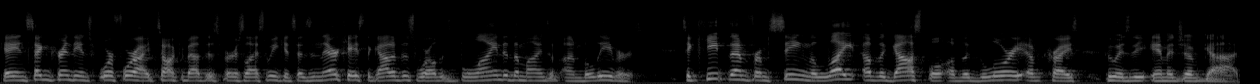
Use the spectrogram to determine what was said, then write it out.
Okay, in 2 Corinthians 4 4, I talked about this verse last week. It says, In their case, the God of this world has blinded the minds of unbelievers to keep them from seeing the light of the gospel of the glory of Christ, who is the image of God.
